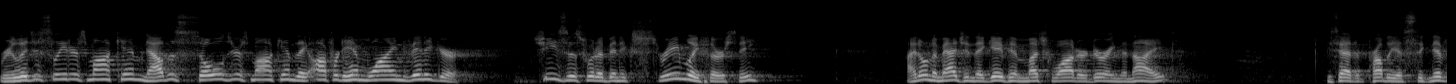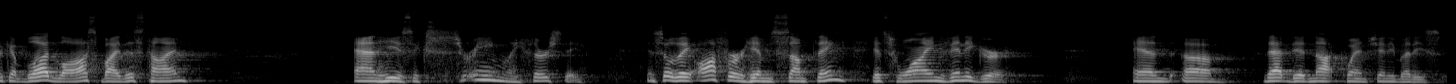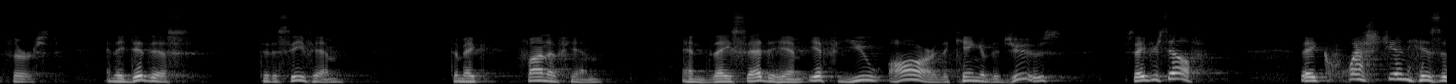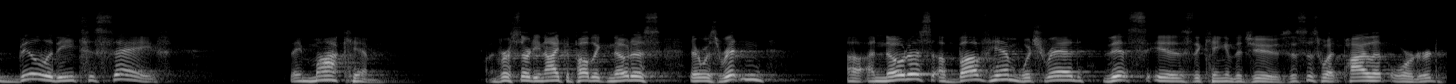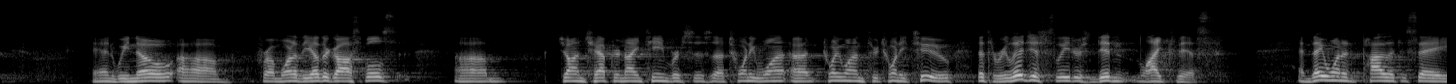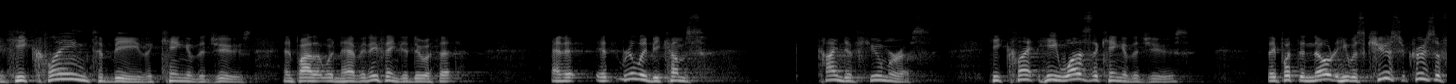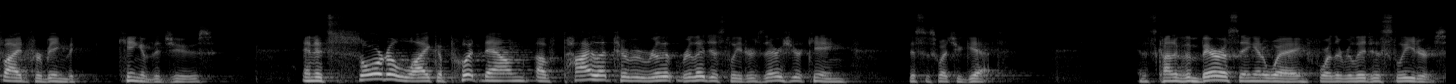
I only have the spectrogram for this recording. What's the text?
Religious leaders mock him. Now the soldiers mock him. They offered him wine vinegar. Jesus would have been extremely thirsty. I don't imagine they gave him much water during the night. He's had probably a significant blood loss by this time, and he's extremely thirsty. And so they offer him something. It's wine vinegar. And uh, that did not quench anybody's thirst. And they did this to deceive him, to make fun of him, and they said to him, If you are the king of the Jews, save yourself. They question his ability to save. They mock him. In verse 39, the public notice there was written uh, a notice above him which read, This is the King of the Jews. This is what Pilate ordered. And we know uh, from one of the other Gospels, um, John chapter 19, verses uh, 21, uh, 21 through 22, that the religious leaders didn't like this. And they wanted Pilate to say he claimed to be the king of the Jews. And Pilate wouldn't have anything to do with it. And it, it really becomes kind of humorous. He, he was the king of the Jews. They put the note, he was crucified for being the king of the Jews. And it's sort of like a put down of Pilate to religious leaders there's your king, this is what you get. And it's kind of embarrassing in a way for the religious leaders.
